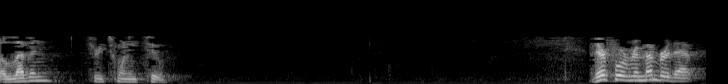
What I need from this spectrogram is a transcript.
11 through 22. Therefore, remember that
